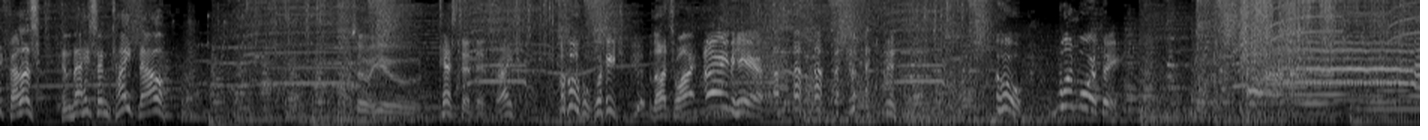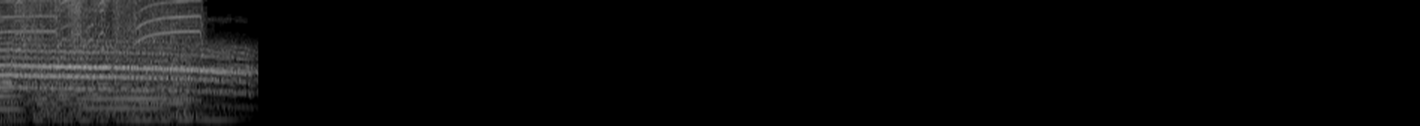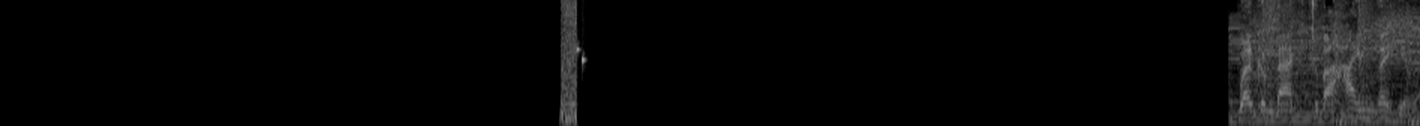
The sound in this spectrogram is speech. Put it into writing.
right, fellas. Nice and tight now. So you tested this, right? Oh, wait. That's why I'm here. oh, one more thing. Welcome back to Behind the Hero.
